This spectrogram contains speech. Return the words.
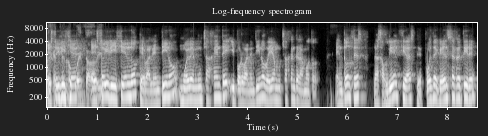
estoy, diciendo, estoy diciendo que Valentino mueve mucha gente y por Valentino veía mucha gente la moto. Entonces, las audiencias, después de que él se retire,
